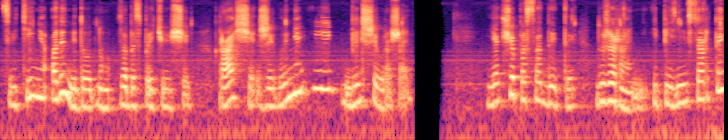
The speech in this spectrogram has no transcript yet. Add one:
цвітіння один від одного, забезпечуючи краще живлення і більший врожай. Якщо посадити дуже ранні і пізні сорти,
